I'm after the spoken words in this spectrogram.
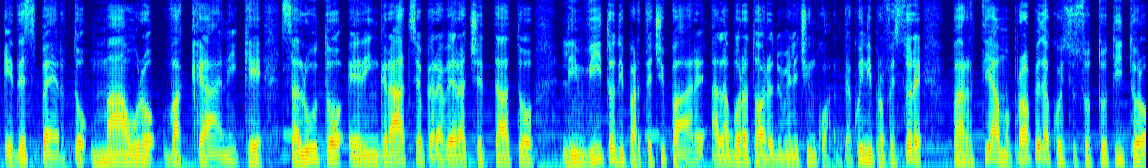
ed esperto Mauro Vaccani, che saluto e ringrazio per aver accettato l'invito di partecipare al Laboratorio 2050. Quindi professore, partiamo proprio da questo sottotitolo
